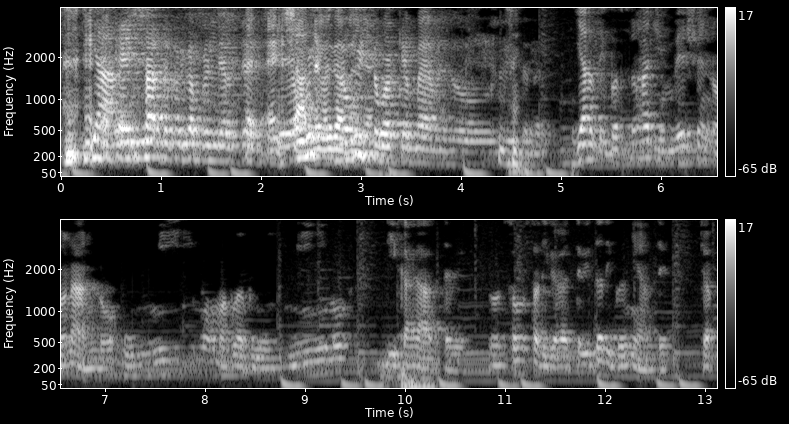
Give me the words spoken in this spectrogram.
È il chat con i capelli argenti. È il chat con i capelli Ho visto argenti. qualche meme su. Gli altri personaggi invece non hanno un minimo, ma proprio un minimo di carattere. Non sono stati caratterizzati per niente. Cioè,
